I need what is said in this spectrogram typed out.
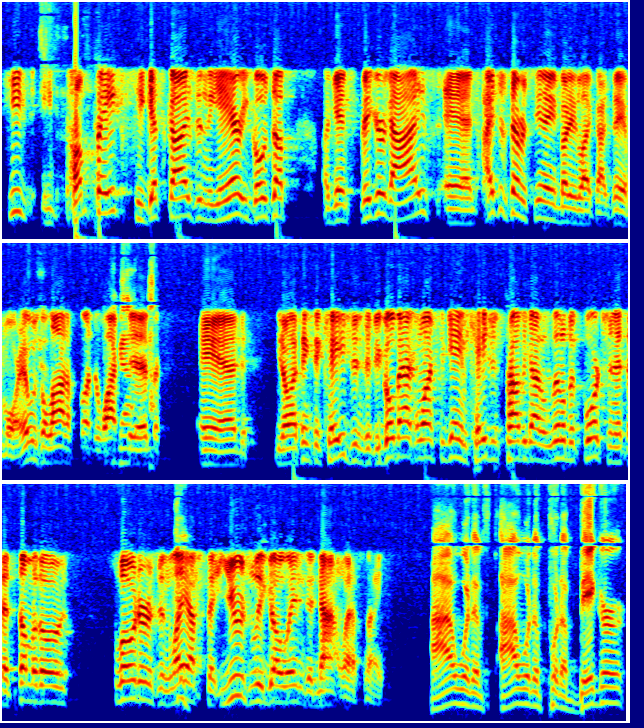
he he pump fakes, he gets guys in the air, he goes up against bigger guys, and I just never seen anybody like Isaiah Moore. It was a lot of fun to watch him, and you know I think the Cajuns. If you go back and watch the game, Cajuns probably got a little bit fortunate that some of those floaters and layups that usually go in did not last night. I would have I would have put a bigger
